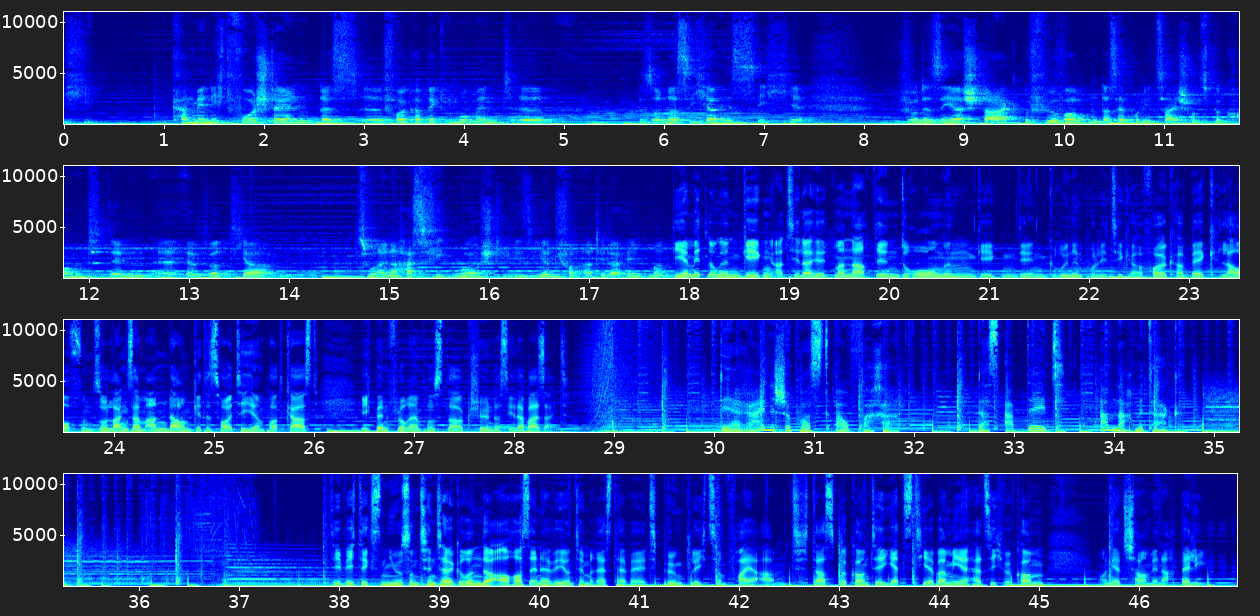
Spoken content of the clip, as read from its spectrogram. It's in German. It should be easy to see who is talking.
Speaker 1: ich kann mir nicht vorstellen, dass äh, Volker Beck im Moment äh, besonders sicher ist. Ich äh, würde sehr stark befürworten, dass er Polizeischutz bekommt, denn äh, er wird ja zu einer Hassfigur stilisiert von Attila Hildmann.
Speaker 2: Die Ermittlungen gegen Attila Hildmann nach den Drohungen gegen den grünen Politiker Volker Beck laufen so langsam an. Darum geht es heute hier im Podcast. Ich bin Florian Pustlauk. Schön, dass ihr dabei seid.
Speaker 3: Der Rheinische Post Aufwacher. Das Update am Nachmittag.
Speaker 2: Die wichtigsten News und Hintergründe auch aus NRW und dem Rest der Welt pünktlich zum Feierabend. Das bekommt ihr jetzt hier bei mir. Herzlich willkommen. Und jetzt schauen wir nach Berlin.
